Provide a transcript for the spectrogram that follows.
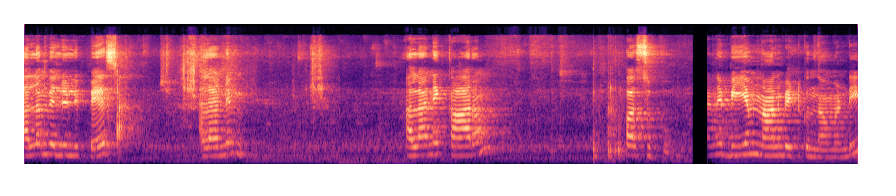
అల్లం వెల్లుల్లి పేస్ట్ అలానే అలానే కారం పసుపు. అలానే బియ్యం నానబెట్టుకుందామండి.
